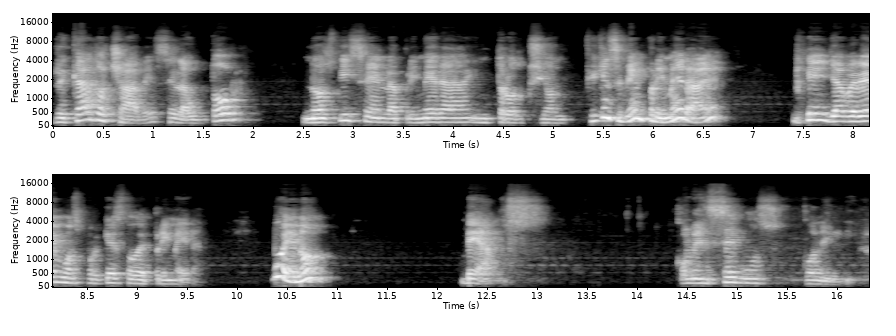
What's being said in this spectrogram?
Ricardo Chávez, el autor nos dice en la primera introducción. Fíjense bien, primera, ¿eh? Ya veremos por qué esto de primera. Bueno, veamos. Comencemos con el libro.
